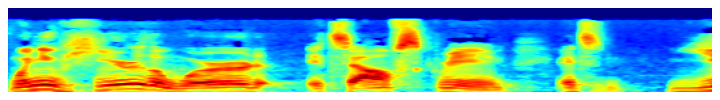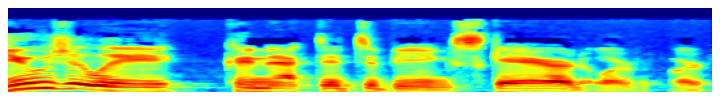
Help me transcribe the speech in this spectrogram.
when you hear the word itself, scream, it's usually connected to being scared or, or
